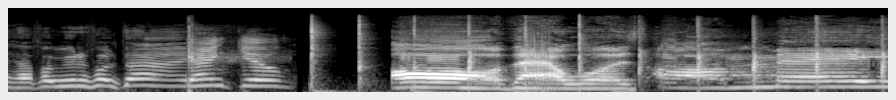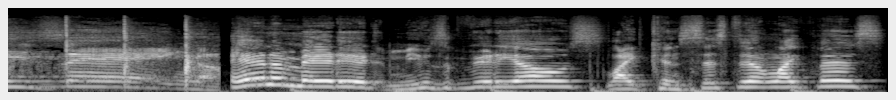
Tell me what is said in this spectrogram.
Bye. Have a beautiful time. Thank you. Oh, that was amazing! Animated music videos, like consistent like this,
